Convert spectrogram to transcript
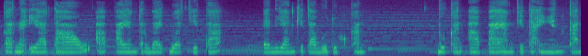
karena Ia tahu apa yang terbaik buat kita dan yang kita butuhkan, bukan apa yang kita inginkan.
